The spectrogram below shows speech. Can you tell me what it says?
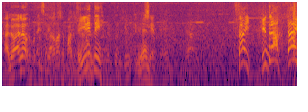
Halo, halo. Mainit eh. Ayan. Tay! Yung truck! Tay!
